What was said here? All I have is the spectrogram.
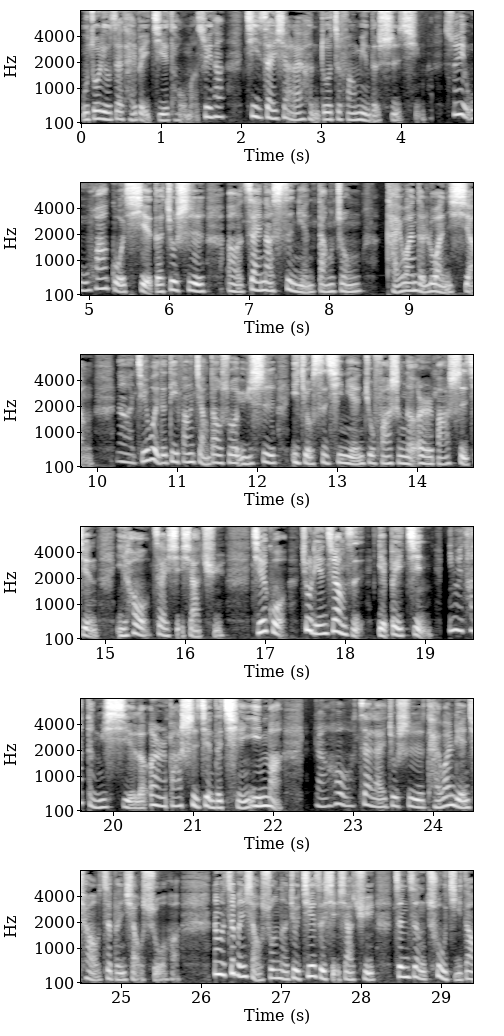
吴浊流在台北街头嘛，所以他记载下来很多这方面的事情。所以无花果写的就是呃，在那四年当中。台湾的乱象，那结尾的地方讲到说，于是，一九四七年就发生了二二八事件，以后再写下去，结果就连这样子也被禁，因为他等于写了二二八事件的前因嘛。然后再来就是《台湾连翘》这本小说哈，那么这本小说呢，就接着写下去，真正触及到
